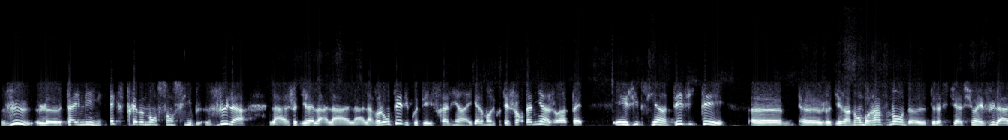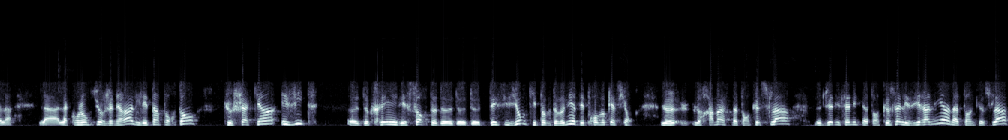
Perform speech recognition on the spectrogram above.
vu le timing extrêmement sensible, vu la, la je dirais la, la, la, volonté du côté israélien, également du côté jordanien, je répète, et égyptien d'éviter, euh, euh, je dirais, un embrasement de, de, la situation et vu la, la conjoncture générale, il est important que chacun évite euh, de créer des sortes de, décisions qui peuvent devenir des provocations. Le, Hamas n'attend que cela, le djihad islamique n'attend que cela, les Iraniens n'attendent que cela,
